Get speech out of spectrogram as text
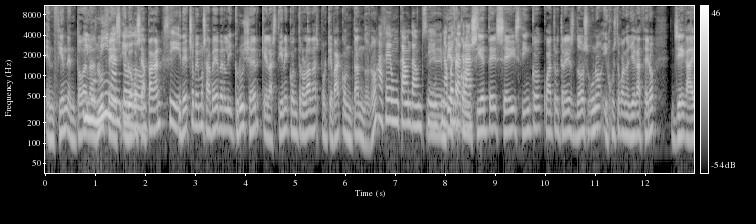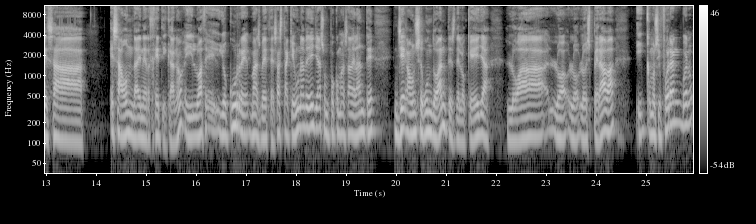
encienden todas Iluminan las luces y luego todo. se apagan. Sí. Y de hecho vemos a Beverly Crusher que las tiene controladas porque va contando, ¿no? hace un countdown sí Eh, una empieza cuenta con atrás 7, 6, 5, 4, 3, 2, 1 y justo cuando llega a cero llega esa, esa onda energética, ¿no? Y lo hace y ocurre más veces hasta que una de ellas, un poco más adelante, llega un segundo antes de lo que ella lo, ha, lo, lo- lo esperaba y como si fueran, bueno,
